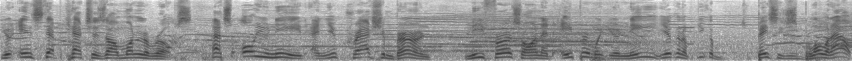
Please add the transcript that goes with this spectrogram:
your instep catches on one of the ropes, that's all you need, and you crash and burn, knee first on that apron with your knee, you're gonna, you can basically just blow it out.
